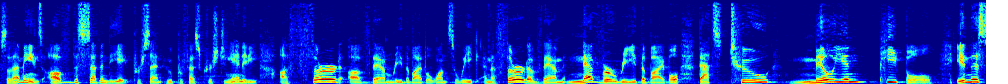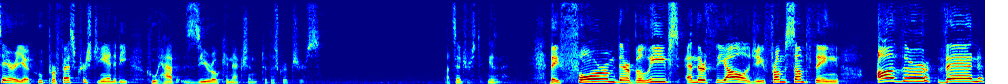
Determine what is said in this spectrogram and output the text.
So that means of the 78% who profess Christianity, a third of them read the Bible once a week, and a third of them never read the Bible. That's 2 million people in this area who profess Christianity who have zero connection to the Scriptures. That's interesting, isn't it? They form their beliefs and their theology from something other than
